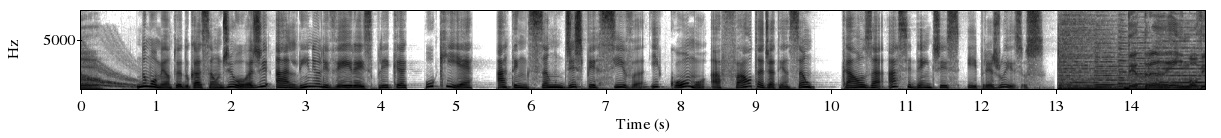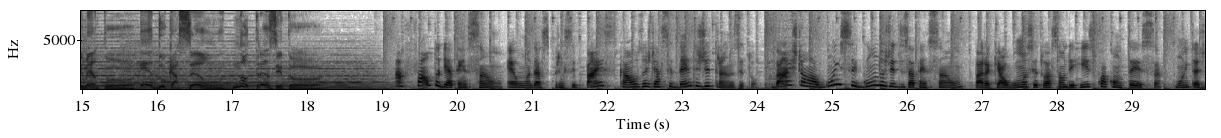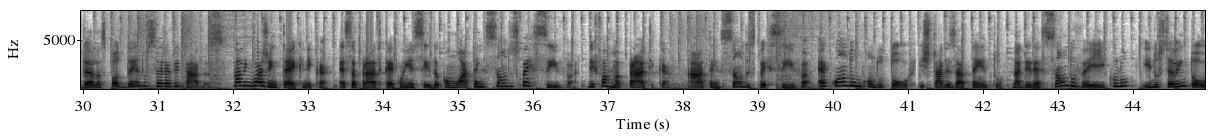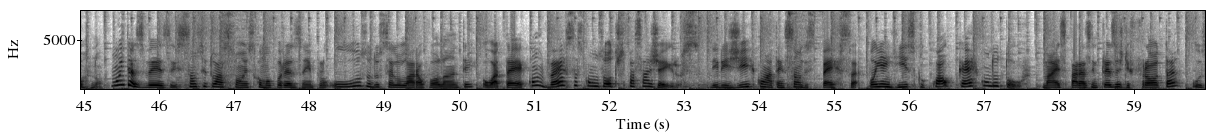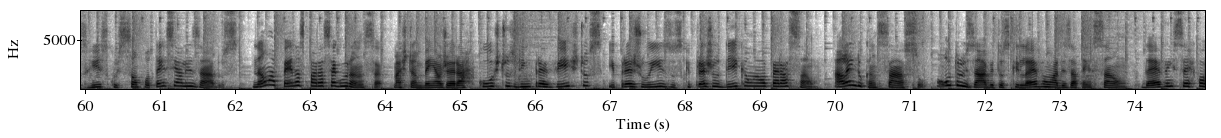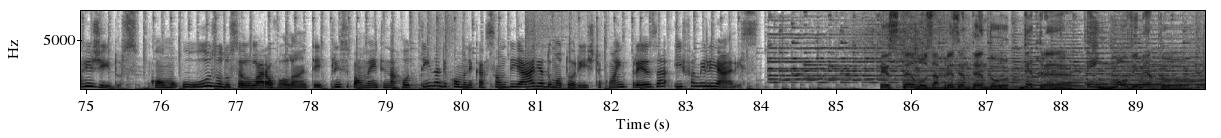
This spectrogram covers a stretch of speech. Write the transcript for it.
No Momento Educação de hoje, a Aline Oliveira explica o que é atenção dispersiva e como a falta de atenção causa acidentes e prejuízos. Detran em movimento. Educação no trânsito. Falta de atenção é uma das principais causas de acidentes de trânsito. Bastam alguns segundos de desatenção para que alguma situação de risco aconteça, muitas delas podendo ser evitadas. Na linguagem técnica, essa prática é conhecida como atenção dispersiva. De forma prática, a atenção dispersiva é quando um condutor está desatento na direção do veículo e no seu entorno. Muitas vezes são situações como, por exemplo, o uso do celular ao volante ou até conversas com os outros passageiros. Dirigir com atenção dispersa põe em risco qualquer condutor, mas para as empresas de frota, os riscos são potencializados não apenas para a segurança, mas também ao gerar custos de imprevistos e prejuízos que prejudicam a operação. Além do cansaço, outros hábitos que levam à desatenção devem ser corrigidos, como o uso do celular ao volante, principalmente na rotina de comunicação diária do motorista com a empresa e familiares. Estamos apresentando Detran em movimento.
